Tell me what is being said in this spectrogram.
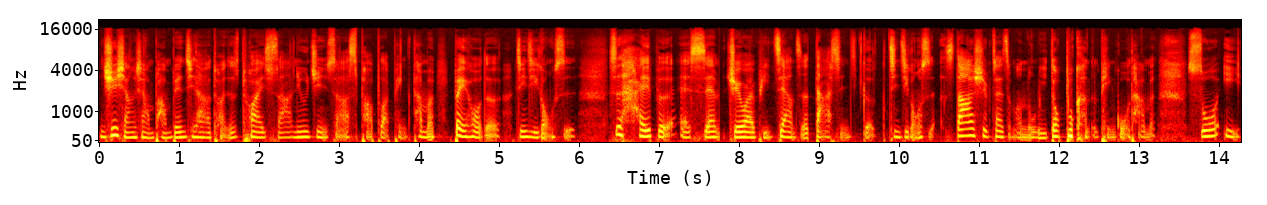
你去想想，旁边其他的团就是 Twice 啊、New Jeans 啊、Spark、Blackpink，他们背后的经纪公司是 Hyper、SM、JYP 这样子的大型一个经纪公司，Starship 再怎么努力都不可能拼过他们，所以。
